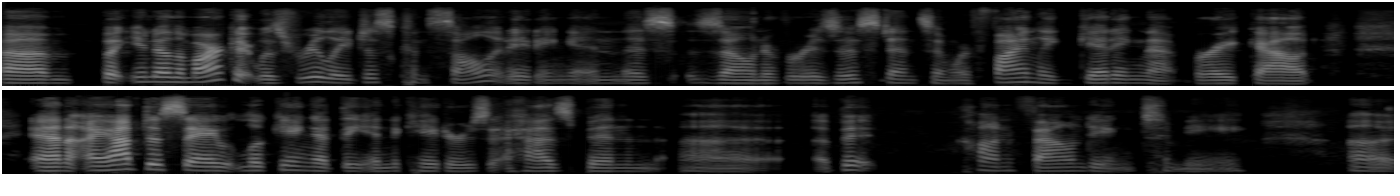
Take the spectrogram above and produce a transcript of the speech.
um, but you know the market was really just consolidating in this zone of resistance and we're finally getting that breakout. And i have to say looking at the indicators it has been uh, a bit confounding to me. Uh,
